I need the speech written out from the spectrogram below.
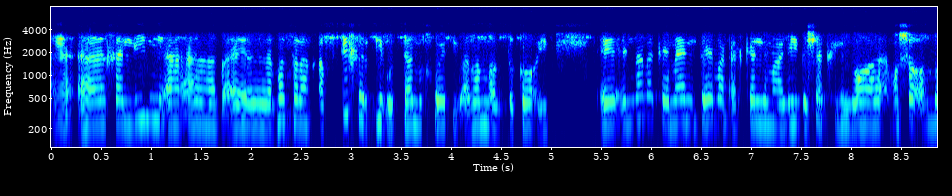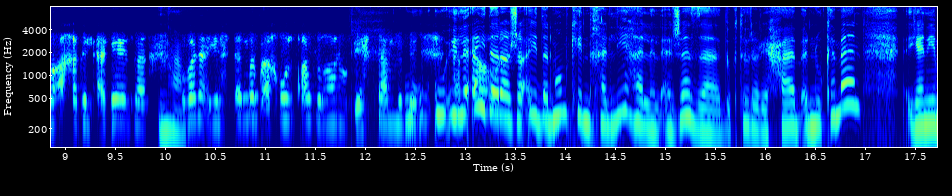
آه آه خليني آه آه مثلا أفتخر بيه قدام إخواتي امام أصدقائي إن أنا كمان دايما أتكلم عليه بشكل إن هو ما شاء الله أخذ الأجازة نعم. وبدأ يهتم بأخوه الأصغر وبيهتم وإلى أي درجة أيضا ممكن نخليها للأجازة دكتوره رحاب؟ إنه كمان يعني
